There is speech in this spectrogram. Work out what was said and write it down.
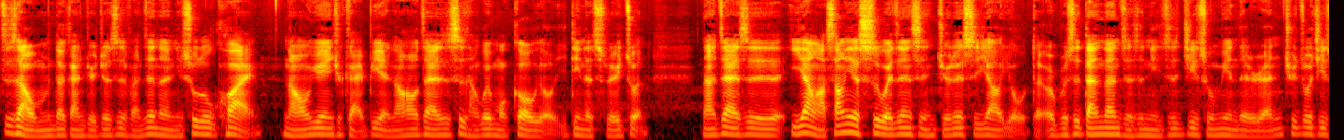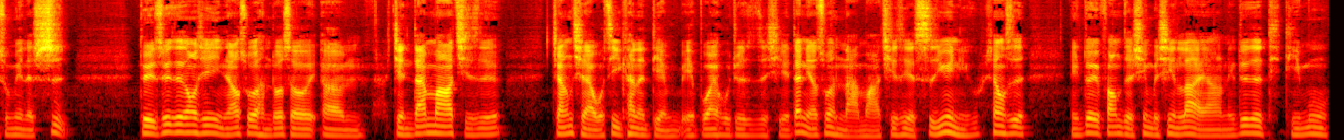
至少我们的感觉就是，反正呢，你速度快。然后愿意去改变，然后再是市场规模够有一定的水准，那再是一样啊，商业思维这件事情绝对是要有的，而不是单单只是你是技术面的人去做技术面的事。对，所以这东西你要说很多时候，嗯，简单吗？其实讲起来，我自己看的点也不外乎就是这些。但你要说很难吗？其实也是，因为你像是你对方的信不信赖啊，你对这题题目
